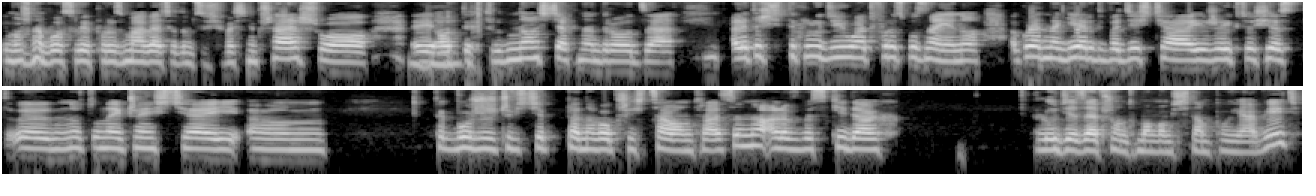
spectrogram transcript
i można było sobie porozmawiać o tym, co się właśnie przeszło, y, mhm. o tych trudnościach na drodze, ale też się tych ludzi łatwo rozpoznaje. No, akurat na GR20, jeżeli ktoś jest, y, no to najczęściej um, tak było, że rzeczywiście planował przejść całą trasę, no ale w Beskidach ludzie zewsząd mogą się tam pojawić,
